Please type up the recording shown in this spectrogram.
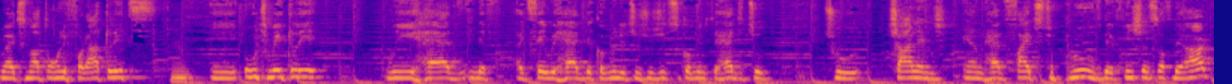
right? It's not only for athletes. And hmm. ultimately, we had, in the, I'd say, we had the community, jiu-jitsu community, had to to challenge and have fights to prove the efficiency of the art.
